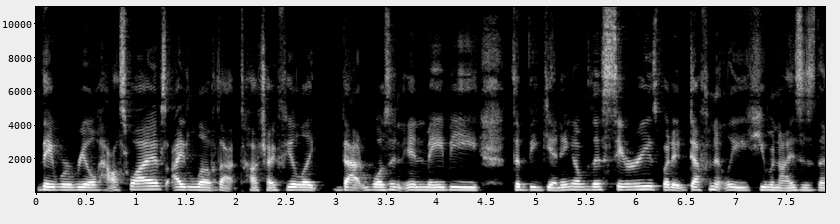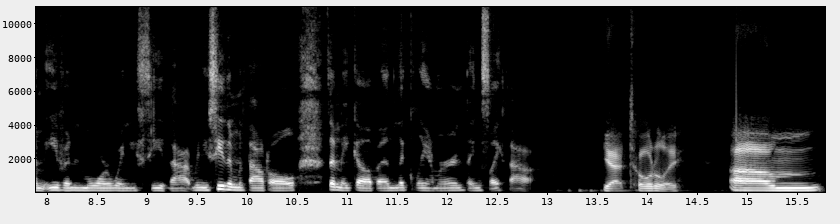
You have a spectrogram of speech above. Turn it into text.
they were real housewives. I love that touch. I feel like that wasn't in maybe the beginning of this series, but it definitely humanizes them even more when you see that, when you see them without all the makeup and the glamour and things like that. Yeah, totally. Um,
